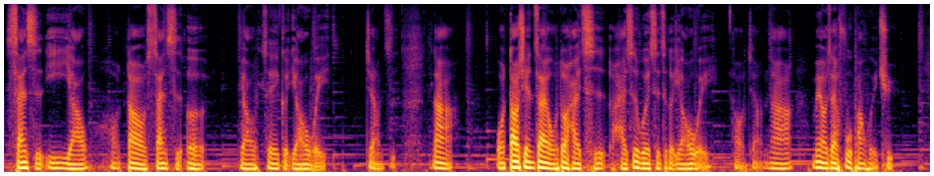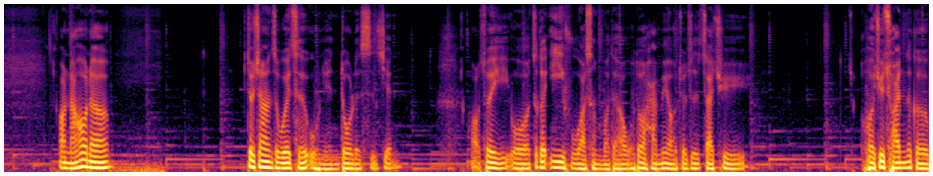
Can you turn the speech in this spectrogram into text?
三十一腰好到三十二腰这个腰围这样子，那我到现在我都还持还是维持这个腰围好这样，那没有再复胖回去哦。然后呢，就这样子维持五年多的时间，哦，所以我这个衣服啊什么的我都还没有就是再去。回去穿那个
